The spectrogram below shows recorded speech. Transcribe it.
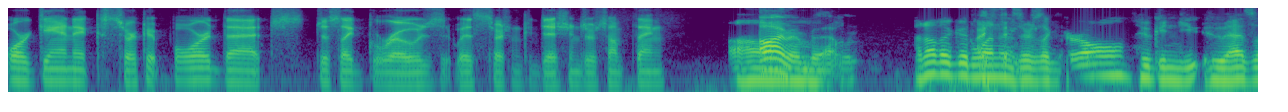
organic circuit board that just like grows with certain conditions or something. Um, Oh, I remember that one. Another good one think- is there's a girl who can who has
